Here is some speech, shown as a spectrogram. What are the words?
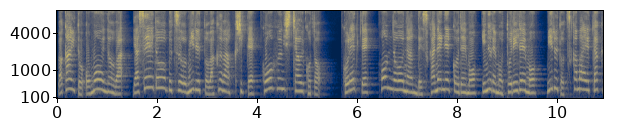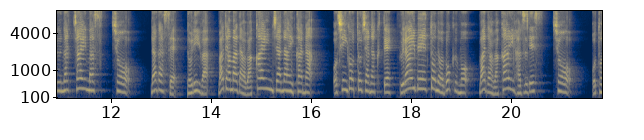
若いと思うのは野生動物を見るとワクワクして興奮しちゃうこと。これって本能なんですかね？猫でも犬でも鳥でも見ると捕まえたくなっちゃいます。小。長瀬、のりはまだまだ若いんじゃないかな。お仕事じゃなくてプライベートの僕もまだ若いはずです。小。大人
